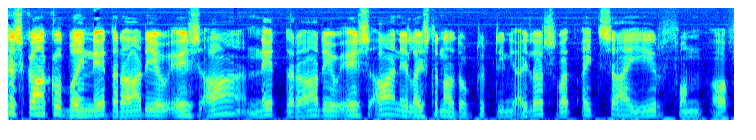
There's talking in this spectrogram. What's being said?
Ingeskakeld by Net Radio SA, Net Radio SA en jy luister na Dr. Tini Eilers wat uitsaai hier vanaf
